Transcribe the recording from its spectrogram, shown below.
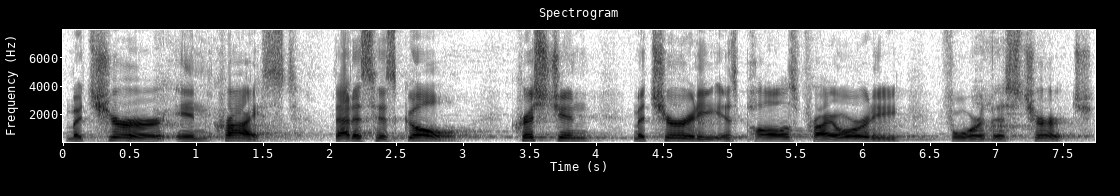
mature in Christ. That is his goal. Christian maturity is Paul's priority for this church.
